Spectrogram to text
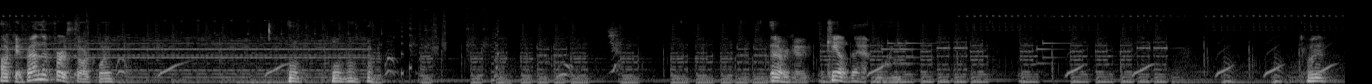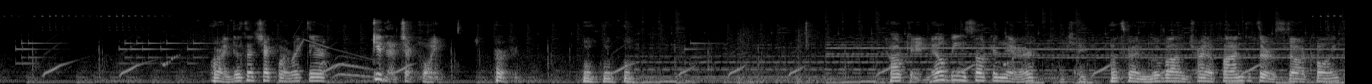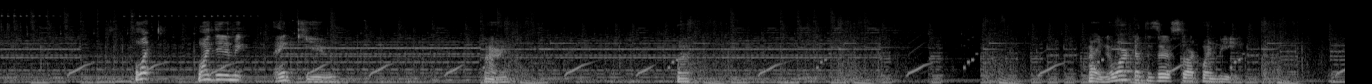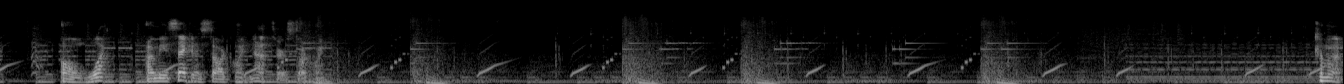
Okay, found the first dark one. there we go. Killed that one. Come on. Alright, there's that checkpoint right there. Get that checkpoint! Perfect. okay, no beanstalk in there. Okay, let's go ahead and move on trying to find the third star coin. What? Why didn't make... Thank you. Alright. Alright, now where could the third star coin be? Oh, what? I mean second star coin, not third star coin. Come on.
